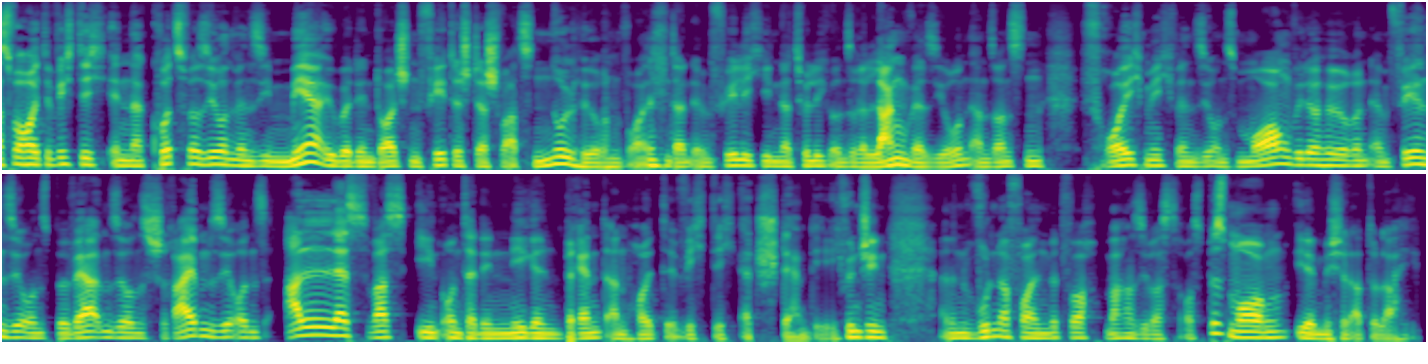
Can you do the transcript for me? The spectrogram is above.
Das war heute wichtig in der Kurzversion. Wenn Sie mehr über den deutschen Fetisch der schwarzen Null hören wollen, dann empfehle ich Ihnen natürlich unsere Langversion. Ansonsten freue ich mich, wenn Sie uns morgen wieder hören. Empfehlen Sie uns, bewerten Sie uns, schreiben Sie uns alles, was Ihnen unter den Nägeln brennt an heute wichtig at stern.de. Ich wünsche Ihnen einen wundervollen Mittwoch. Machen Sie was draus. Bis morgen, Ihr Michel Abdullahi.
